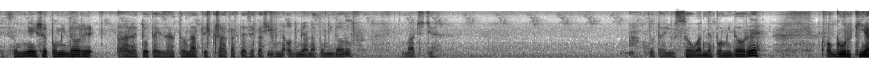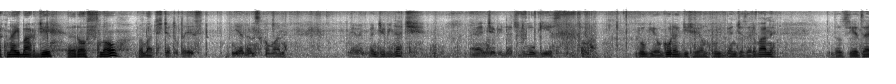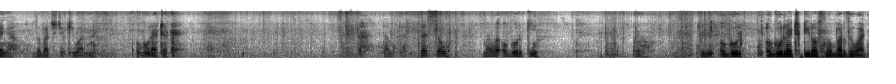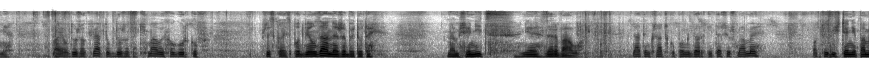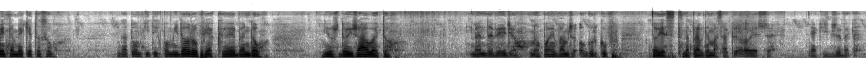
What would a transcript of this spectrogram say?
Są mniejsze pomidory, ale tutaj za to na tych krzakach to jest jakaś inna odmiana pomidorów. Zobaczcie. Tutaj już są ładne pomidory. Ogórki jak najbardziej rosną. Zobaczcie, tutaj jest jeden schowany. Nie wiem, będzie widać? Będzie widać, długi jest. O, długi ogórek. Dzisiaj on będzie zerwany do zjedzenia. Zobaczcie, jaki ładny ogóreczek. Tam te- też są małe ogórki. O, czyli ogór, ogóreczki rosną bardzo ładnie. Mają dużo kwiatów, dużo takich małych ogórków. Wszystko jest podwiązane, żeby tutaj nam się nic nie zerwało. Na tym krzaczku pomidorki też już mamy. Oczywiście nie pamiętam jakie to są gatunki tych pomidorów. Jak e, będą już dojrzałe, to będę wiedział. No powiem Wam, że ogórków to jest naprawdę masakra. O, jeszcze jakiś grzybek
